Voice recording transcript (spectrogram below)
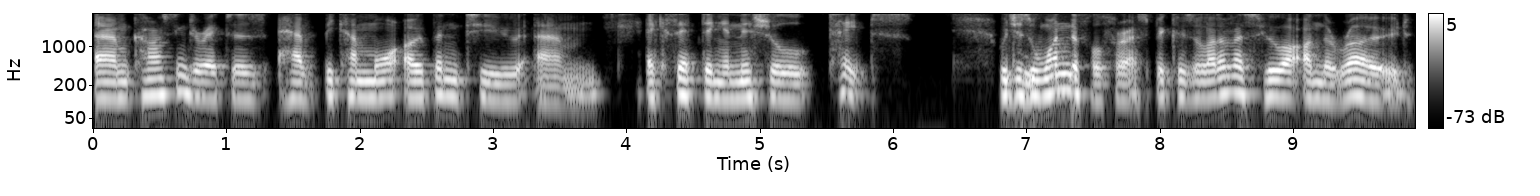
um, casting directors have become more open to um, accepting initial tapes, which is mm-hmm. wonderful for us because a lot of us who are on the road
